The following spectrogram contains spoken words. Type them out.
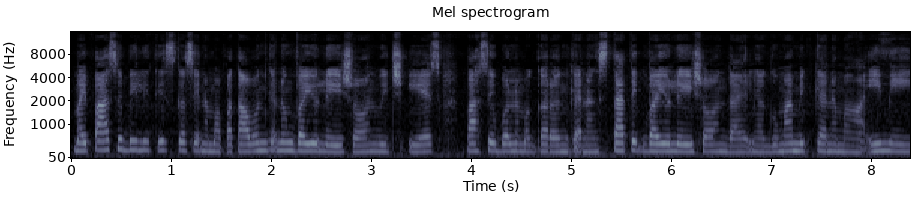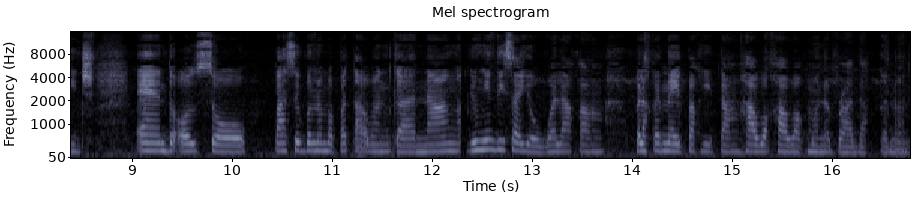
May possibilities kasi na mapatawan ka ng violation which is possible na magkaroon ka ng static violation dahil nga gumamit ka ng mga image and also possible na mapatawan ka ng yung hindi sa'yo, wala kang, wala kang naipakitang hawak-hawak mo na product, ganun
